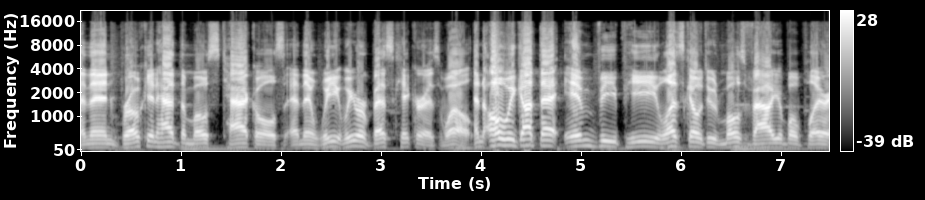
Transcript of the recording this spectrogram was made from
And then Broken had the most tackles, and then we we were best kicker as well. And oh, we got that MVP. Let's go, dude. Most valuable player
